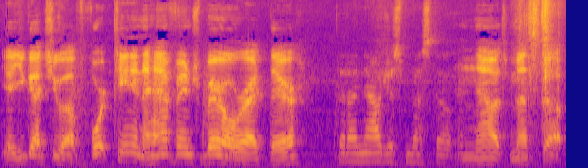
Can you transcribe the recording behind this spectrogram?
Yeah, you got you a 14 and a half inch barrel right there, that I now just messed up. and now it's messed up.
